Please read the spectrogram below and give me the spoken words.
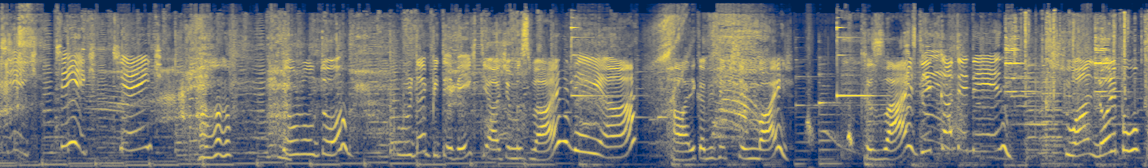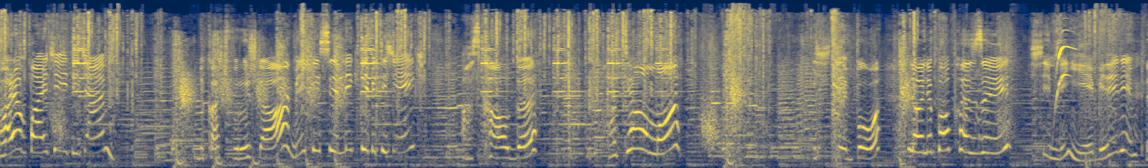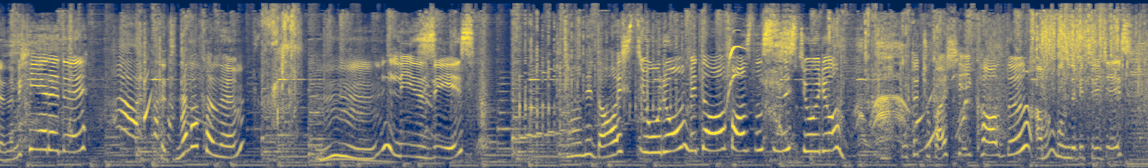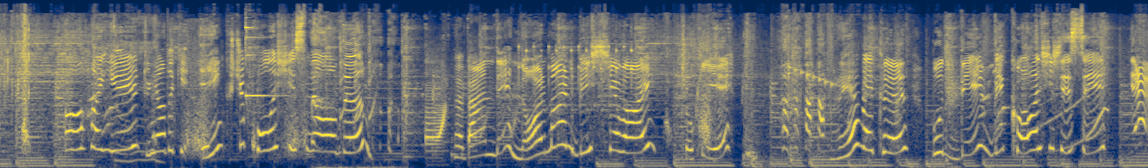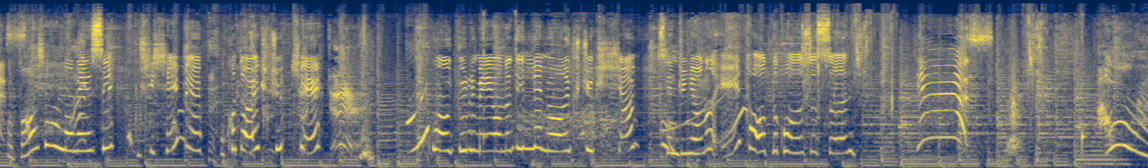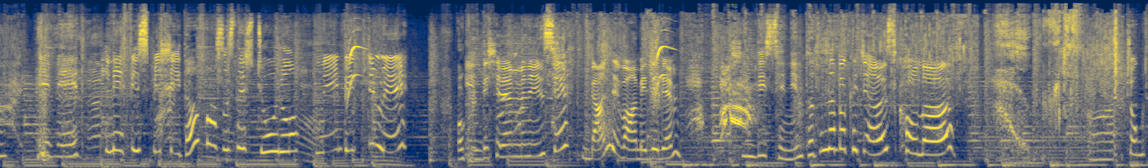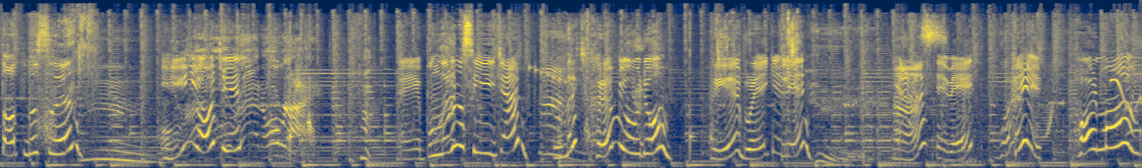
Çek, çek, çek. Yoruldum. Burada bir deve ihtiyacımız var veya harika bir fikrim var. Kızlar dikkat edin. Şu an lollipopu paramparça edeceğim. Birkaç vuruş daha ve kesinlikle bitecek. Az kaldı. Hadi ama. İşte bu. Lollipop hazır. Şimdi yiyebilirim. Planım işe yaradı. Tadına bakalım. Hmm, leziz. Bir tane daha istiyorum ve daha fazlasını istiyorum. Burada çok az şey kaldı ama bunu da bitireceğiz. Aa, hayır, dünyadaki en küçük kola şişesini aldım. Ve bende normal bir şey var. Çok iyi. Buraya bakın. Bu dev bir kola şişesi. Vay canına Nancy, bu şişe mi? O kadar küçük ki. Ya gülmeyi onu dinleme onu küçük şişem. Sen dünyanın en tatlı kolasısın. Hmm, evet, nefis bir şey. Daha fazlasını istiyorum. Ne bitti mi? Okay. Endişelenme Nancy. Ben devam edelim. Şimdi senin tadına bakacağız kola. Aa, çok tatlısın. İyi ya right. Ee, bunları nasıl yiyeceğim? Bunları çıkaramıyorum. Hayır buraya gelin. Ha, evet. Hey parmağım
